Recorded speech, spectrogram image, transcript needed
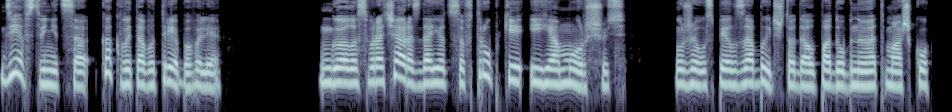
девственница, как вы того требовали. Голос врача раздается в трубке, и я морщусь. Уже успел забыть, что дал подобную отмашку,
